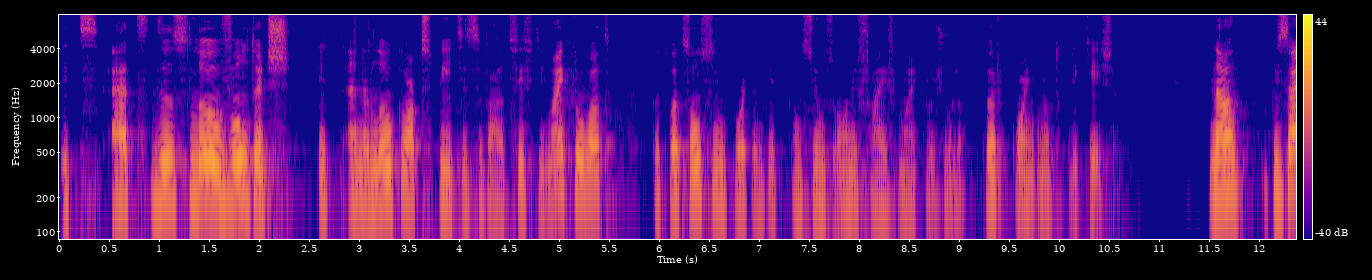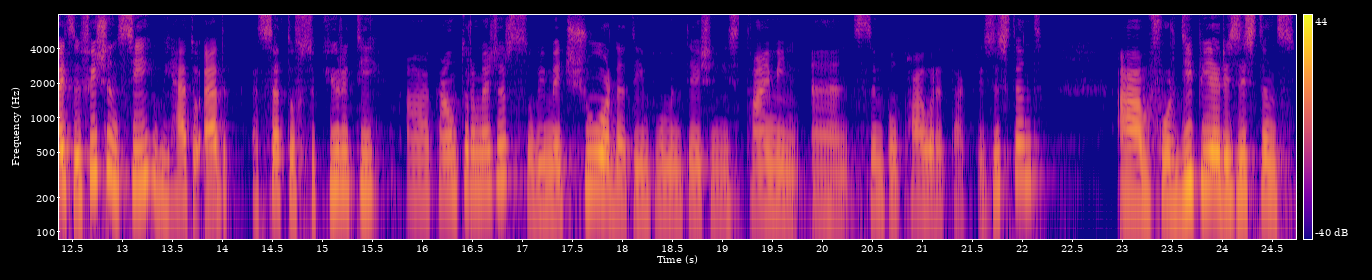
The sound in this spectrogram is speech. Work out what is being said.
It's at this low voltage it, and a low clock speed, it's about 50 microwatt. But what's also important, it consumes only 5 microjoule per point multiplication. Now, besides efficiency, we had to add a set of security uh, countermeasures. So we made sure that the implementation is timing and simple power attack resistant. Um, for DPA resistance,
